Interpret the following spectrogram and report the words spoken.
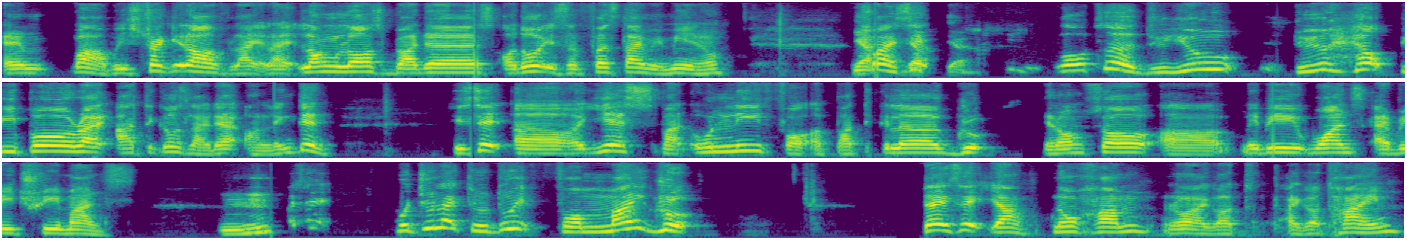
And wow, we struck it off like like long lost brothers, although it's the first time we meet, you know. Yeah, so I said, yeah, yeah. Walter, do you do you help people write articles like that on LinkedIn? He said, uh yes, but only for a particular group, you know, so uh maybe once every three months. Mm-hmm. I said, would you like to do it for my group? Then I said, yeah, no harm. You know, I got I got time.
